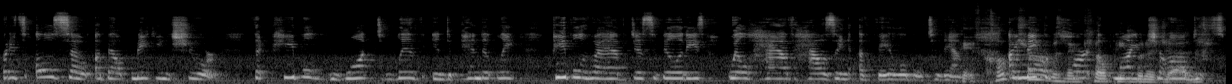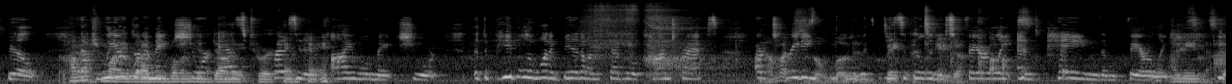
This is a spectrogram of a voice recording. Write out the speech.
but it's also about making sure that people who want to live independently, people who have disabilities, will have housing available to them. Okay, if I make a was gonna part of my Buttigieg, jobs bill how that much we're going to make willing to sure as president, campaign? I will make sure that the people who want to bid on federal contracts are How treating people with disabilities potato fairly cost? and paying them fairly. I mean- We've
